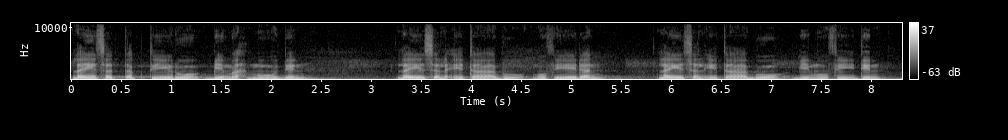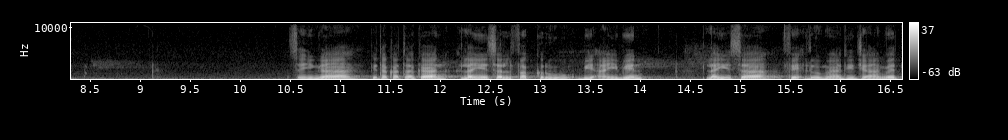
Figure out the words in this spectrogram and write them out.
laisa taktiru bimahmudin. Laisa al-itabu mufidan, laisa al-itabu bimufidin. Sehingga kita katakan laisa al-fakru bi'aibin, laisa fi'lu madi jamid,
